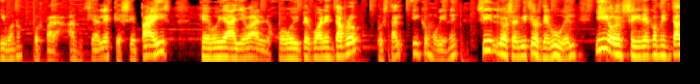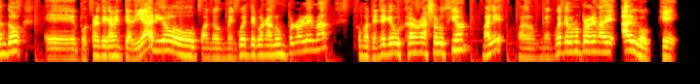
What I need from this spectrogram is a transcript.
Y bueno, pues para anunciarles que sepáis que voy a llevar el juego IP40 Pro, pues tal y como viene, sin los servicios de Google. Y os seguiré comentando, eh, pues prácticamente a diario o cuando me encuentre con algún problema, como tendré que buscar una solución, ¿vale? Cuando me encuentre con un problema de algo que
